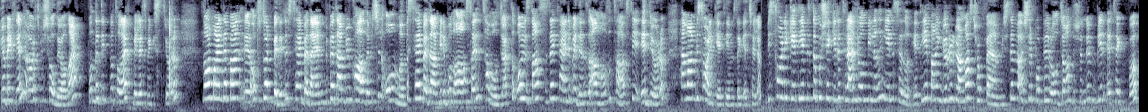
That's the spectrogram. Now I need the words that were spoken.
göbeklerini örtmüş oluyorlar. Bunu da dipnot olarak belirtmek istiyorum. Normalde ben e, 34 bedenim S beden yani bir beden büyük aldığım için olmadı. S beden biri bunu alsaydı tam olacaktı. O yüzden size kendi bedeninizi almanızı tavsiye ediyorum. Hemen bir sonraki eteğimize geçelim. Bir sonraki de bu şekilde Trendyol Mila'nın yeni sezon eteği. Ben görür görmez çok beğenmiştim ve aşırı popüler olacağını düşündüğüm bir etek bu.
